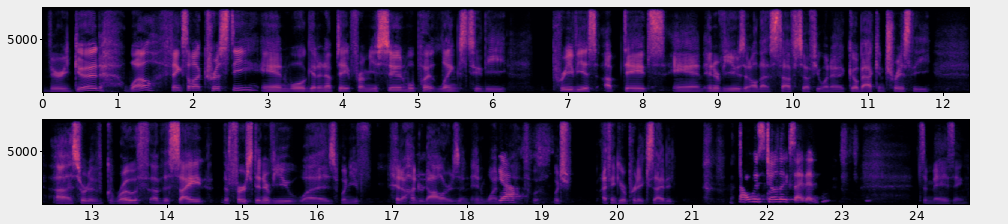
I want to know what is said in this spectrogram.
Very good. Well, thanks a lot, Christy, and we'll get an update from you soon. We'll put links to the previous updates and interviews and all that stuff. So if you want to go back and trace the uh, sort of growth of the site, the first interview was when you hit a hundred dollars in, in one yeah. month, which I think you were pretty excited. I was totally excited. It's amazing.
